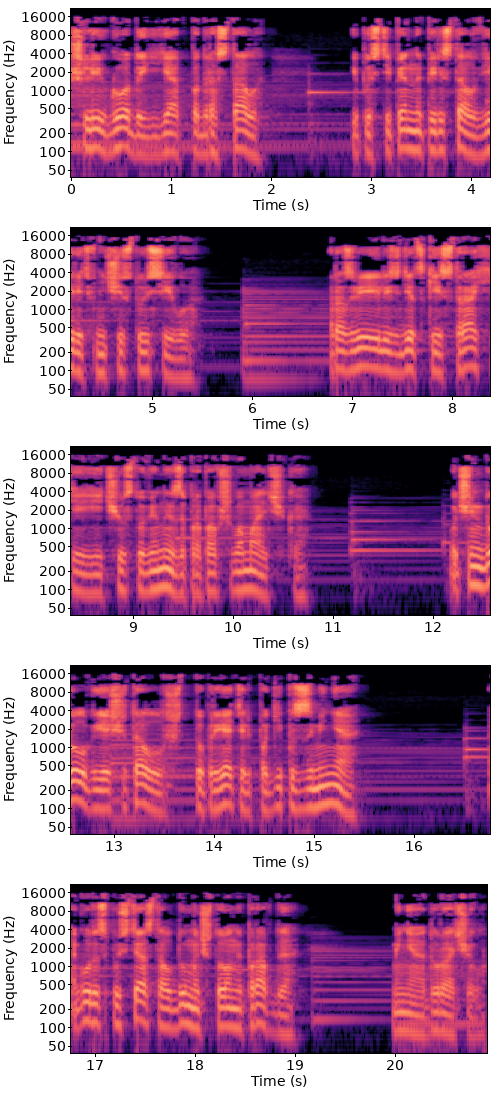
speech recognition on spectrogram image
Шли годы, я подрастал и постепенно перестал верить в нечистую силу. Развеялись детские страхи и чувство вины за пропавшего мальчика. Очень долго я считал, что приятель погиб из-за меня, а годы спустя стал думать, что он и правда меня одурачил.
